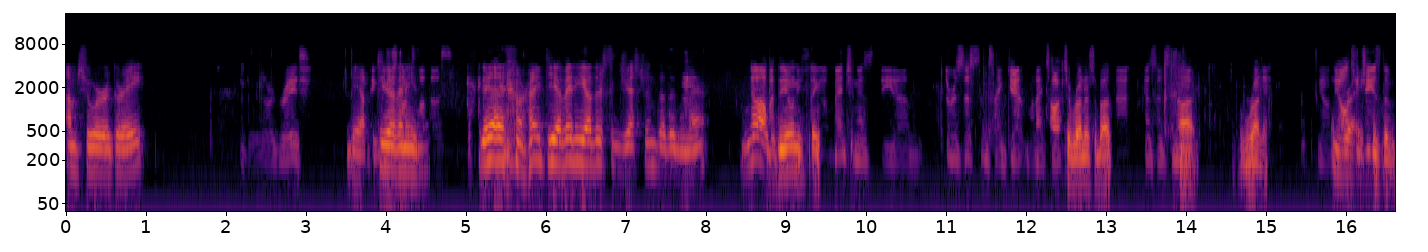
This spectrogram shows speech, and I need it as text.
I'm sure are great. Those are great. Yeah. Do you have any? Yeah, I know, right? Do you have any other suggestions other than that? No, but the only thing I'll mention is the um, the resistance I get when I talk to runners about that because it's not running. You know, the Alter Right. G is the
